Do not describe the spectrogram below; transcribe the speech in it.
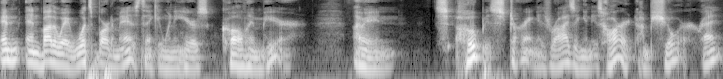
And, and by the way, what's Bartimaeus thinking when he hears, call him here? I mean, hope is stirring, is rising in his heart, I'm sure, right?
